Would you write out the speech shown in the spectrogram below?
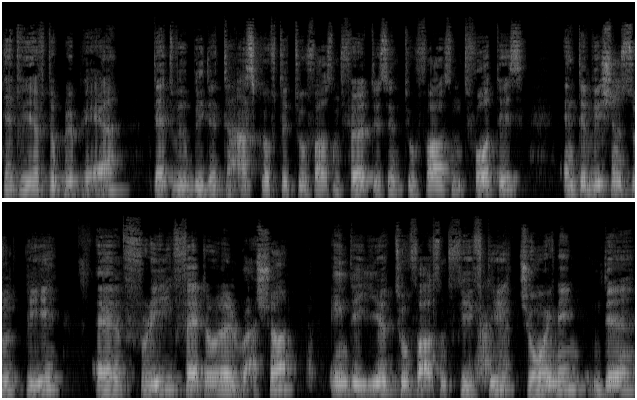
that we have to prepare. That will be the task of the 2030s and 2040s. And the vision should be a free federal Russia in the year 2050 joining the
